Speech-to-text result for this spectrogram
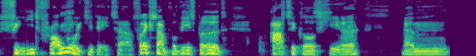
feed from Wikidata. For example, these bird articles here, um,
